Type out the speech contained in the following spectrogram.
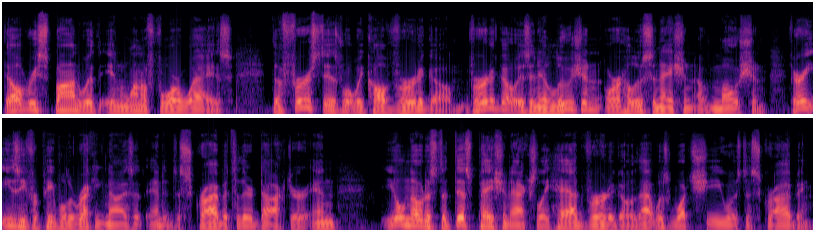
they'll respond with in one of four ways. The first is what we call vertigo. Vertigo is an illusion or hallucination of motion. Very easy for people to recognize it and to describe it to their doctor. And you'll notice that this patient actually had vertigo. That was what she was describing.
